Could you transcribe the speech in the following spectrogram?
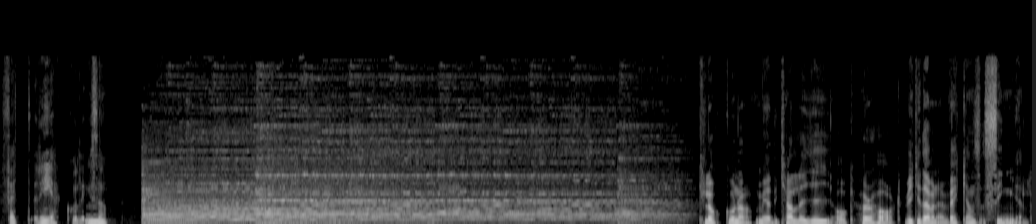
Fett reko liksom. Mm. Klockorna med Kalle J och Her Heart, vilket även är veckans singel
